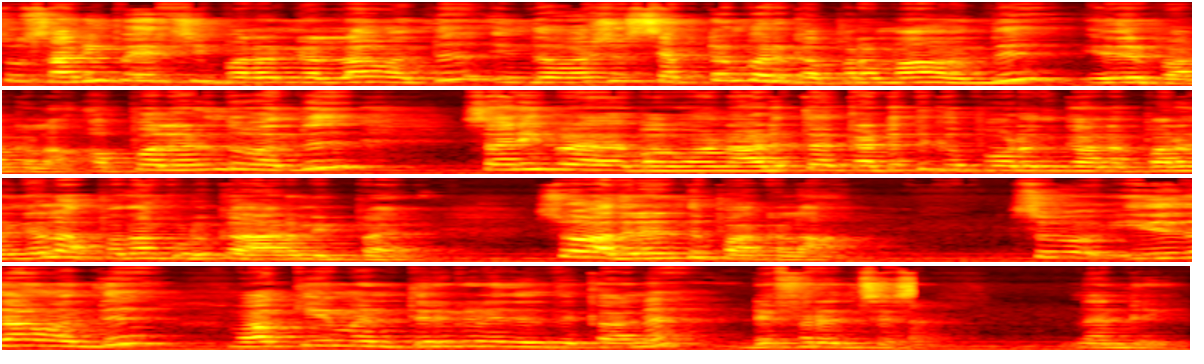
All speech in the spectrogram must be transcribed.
ஸோ சனி பயிற்சி பலன்கள்லாம் வந்து இந்த வருஷம் செப்டம்பருக்கு அப்புறமா வந்து எதிர்பார்க்கலாம். அப்போலேருந்து வந்து சனி ப- பகவான் அடுத்த கட்டத்துக்கு போகிறதுக்கான பலன்கள் அப்போ தான் கொடுக்க ஆரம்பிப்பார். ஸோ அதுலேருந்து பார்க்கலாம். ஸோ இதுதான் வந்து வாக்கியம் அண்ட் திருக்கணிதத்துக்கான டிஃபரன்சஸ் நன்றி.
